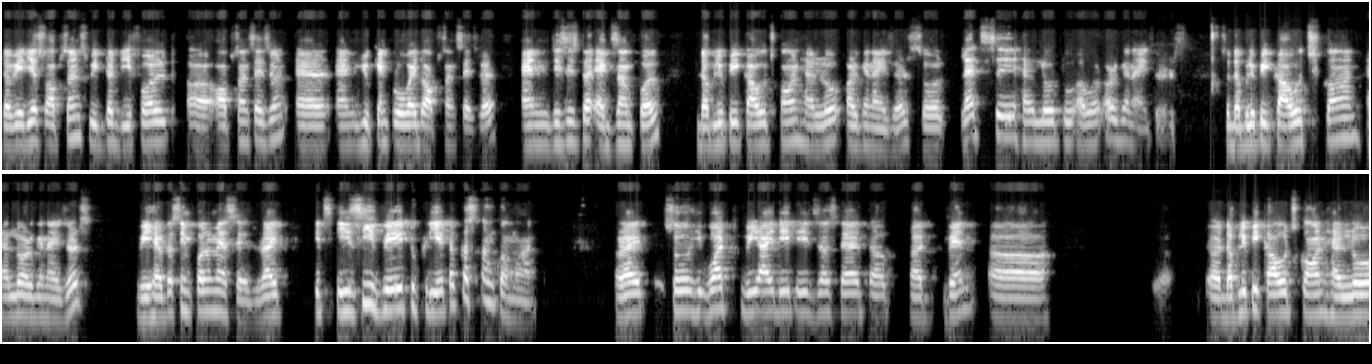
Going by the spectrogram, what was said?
the various options with the default uh, options as well uh, and you can provide options as well. And this is the example. Wp couchcon hello organizers so let's say hello to our organizers. So wp couchcon hello organizers. We have the simple message right it's easy way to create a custom command right? So what we i did is just that uh, uh, when uh, uh wp couchcon hello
